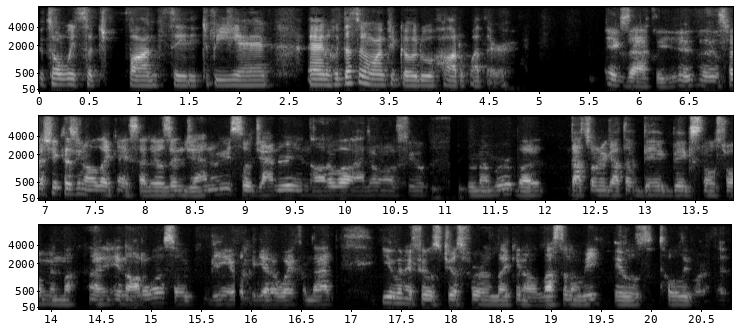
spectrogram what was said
It's always such fun city to be in. And who doesn't want to go to hot weather? Exactly, it, especially because you know, like I said, it was in January. So January in Ottawa, I don't know if you remember, but that's when we got the big, big snowstorm in uh, in Ottawa. So being able to get away from that, even if it was just for like you know less than a week, it was totally worth it.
